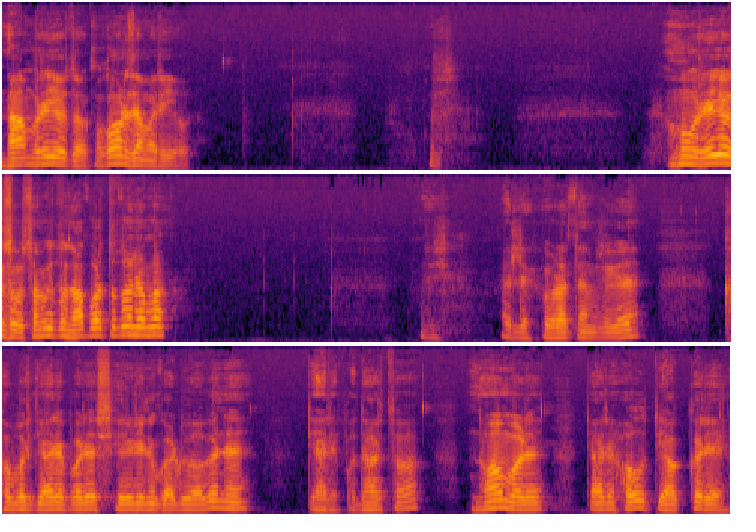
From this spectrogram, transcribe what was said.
નામ રહ્યો તો કોણ છે આમાં રહ્યો? હું રહ્યો છું, સ્વામી તો ના પડતો હતો ને આમાં. એટલે થોડા ટાઈમ સુધી ખબર ક્યારે પડે? શેરડીનું ગાડું આવે ને, ત્યારે પદાર્થ ન મળે, ત્યારે હવ ત્યાગ કરે.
